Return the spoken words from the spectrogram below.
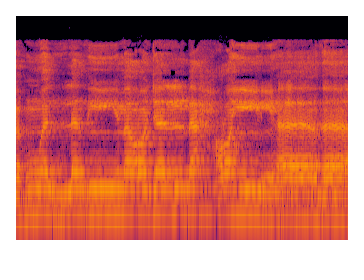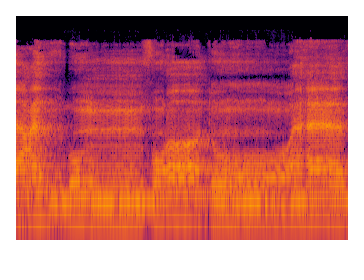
وهو الذي مرج البحرين هذا عذب فرات وهذا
